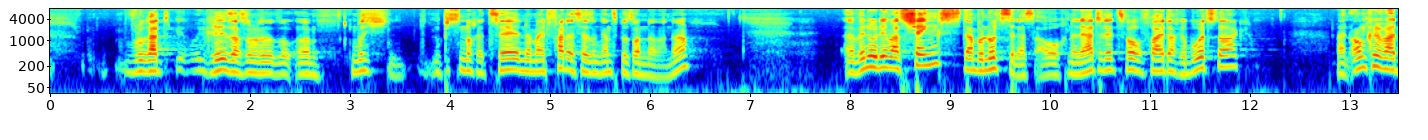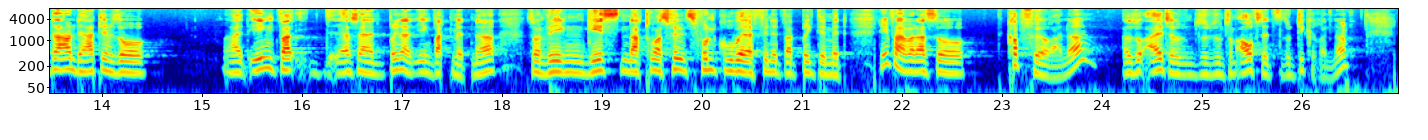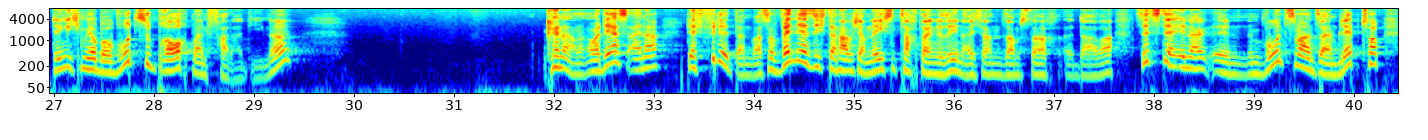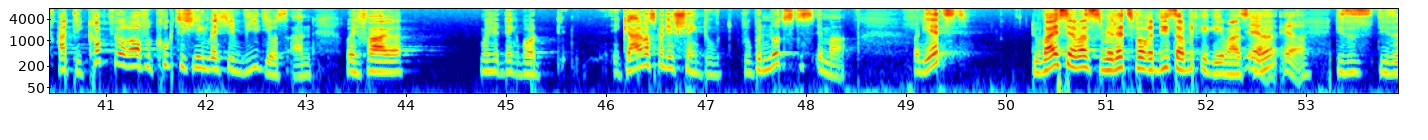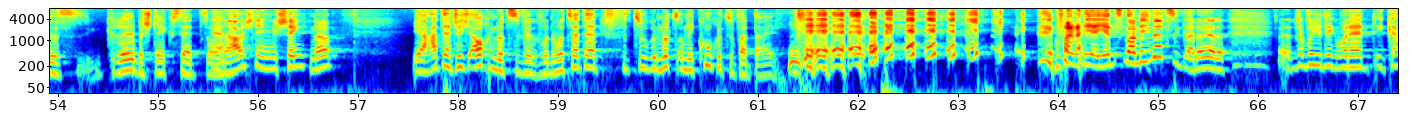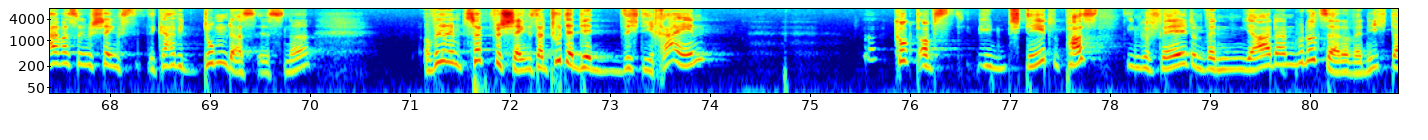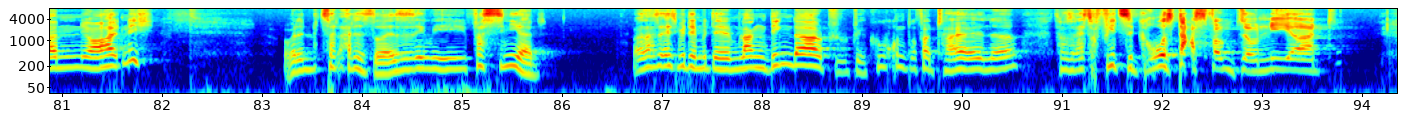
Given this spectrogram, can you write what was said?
wo du gerade Grill sagst, oder so, ähm, muss ich ein bisschen noch erzählen. ne? Mein Vater ist ja so ein ganz besonderer, ne? Äh, wenn du dem was schenkst, dann benutzt er das auch. Ne? Der hatte letzte Woche Freitag Geburtstag. Mein Onkel war da und der hat dem so halt irgendwas, halt, bringt halt irgendwas mit, ne? So wegen, gehst nach Thomas Phillips Fundgrube, der findet, was bringt der mit. In dem Fall war das so Kopfhörer, ne? Also so alte, so, so zum Aufsetzen, so dickere, ne? Denke ich mir, aber wozu braucht mein Vater die, ne? Keine Ahnung, aber der ist einer, der findet dann was. Und wenn er sich dann, habe ich am nächsten Tag dann gesehen, als ich dann Samstag äh, da war, sitzt er in, in, im Wohnzimmer in seinem Laptop, hat die Kopfhörer auf und guckt sich irgendwelche Videos an, wo ich frage, wo ich denke, boah, egal was man dir schenkt, du, du benutzt es immer. Und jetzt, du weißt ja, was du mir letzte Woche Dienstag mitgegeben hast, Ja, ne? ja. Dieses, dieses Grillbesteckset. So. Ja. Und da habe ich den geschenkt, ne? Ja, hat er natürlich auch einen Nutzen für gefunden. Wozu hat er dazu genutzt, um den Kuchen zu verteilen? Weil er ja jetzt noch nicht nutzen kann. Ja, da- Wo ich denke, boah, der egal was du ihm schenkst, egal wie dumm das ist, ne? Und wenn du dem Zöpfe schenkst, dann tut er dir, sich die rein, guckt, ob es ihm steht und passt, ihm gefällt und wenn ja, dann benutzt er. Und wenn nicht, dann ja, halt nicht. Aber der nutzt halt alles so. Es ist irgendwie faszinierend. Was sagst du echt mit dem, mit dem langen Ding da, den Kuchen verteilen, ne? Das ist doch viel zu groß, das funktioniert.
